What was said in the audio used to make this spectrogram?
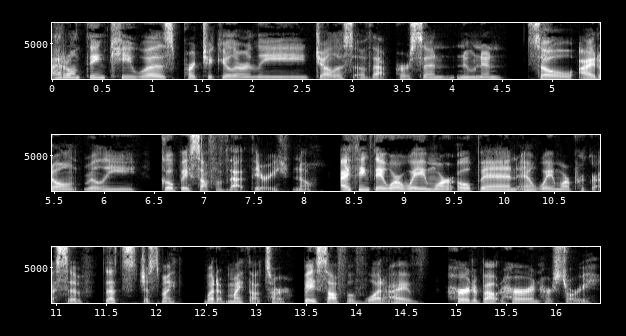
I don't think he was particularly jealous of that person, Noonan. So I don't really go based off of that theory. No. I think they were way more open and way more progressive. That's just my what my thoughts are based off of what I've heard about her and her story.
